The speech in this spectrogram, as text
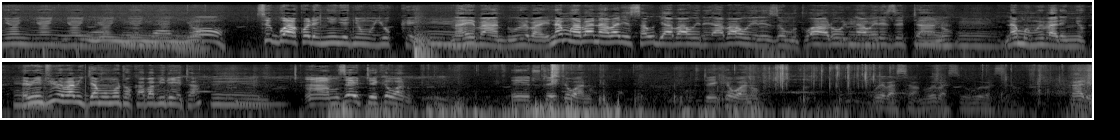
nnyo nnyo nnyo nnyo. Nnyo nnyo nnyo si gwe akola ennyingi ennyo mu uk naye bambi webale nammwe abaana abali e saudi abawere- abaweereza omutwalo oli n'aweereza ettaano nammwe mwebale nnyo. Ebintu byo babijja mu motoka babireeta. Mm. Ah, muzeeyi tuteeke wano. Eh, tuteeke wano. Tuteeke wano. Webase wano webase webase wano kale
